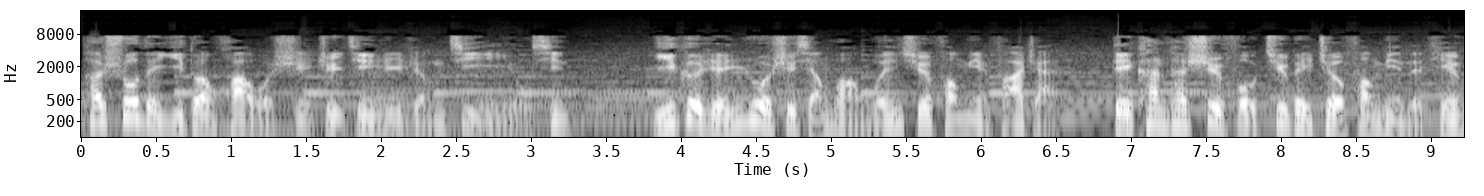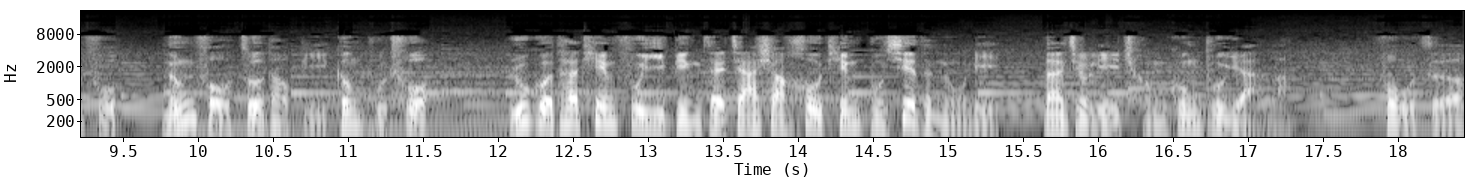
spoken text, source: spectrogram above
他说的一段话，我时至今日仍记忆犹新：一个人若是想往文学方面发展，得看他是否具备这方面的天赋，能否做到笔耕不辍。如果他天赋异禀，再加上后天不懈的努力，那就离成功不远了。否则，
